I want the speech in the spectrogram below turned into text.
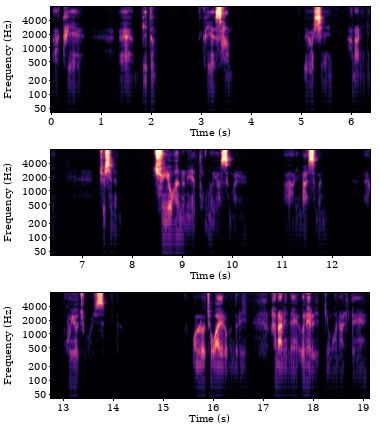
아, 그의 믿음, 그의 삶 이것이 하나님이 주시는 중요한 은혜의 통로였음을 아, 이 말씀은 아, 보여주고 있습니다. 오늘도 저와 여러분들이 하나님의 은혜를 입기 원할 때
